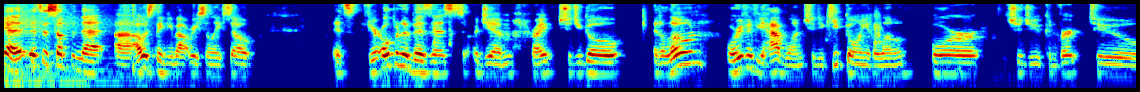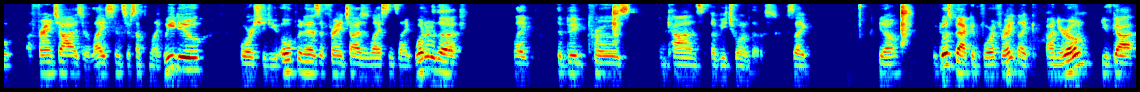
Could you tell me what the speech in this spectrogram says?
Yeah, this is something that uh, I was thinking about recently. So, it's if you're opening a business, a gym, right? Should you go it alone, or even if you have one, should you keep going it alone, or should you convert to a franchise or license or something like we do? Or should you open as a franchise or license? Like what are the like the big pros and cons of each one of those? It's like you know it goes back and forth right? Like on your own you've got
